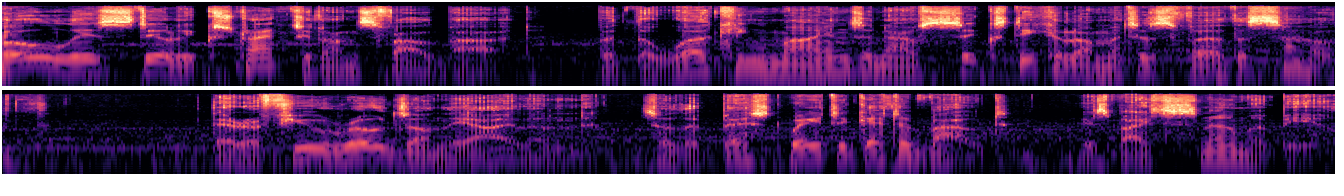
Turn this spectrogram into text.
Coal is still extracted on Svalbard, but the working mines are now 60 kilometers further south. There are few roads on the island, so the best way to get about is by snowmobile.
